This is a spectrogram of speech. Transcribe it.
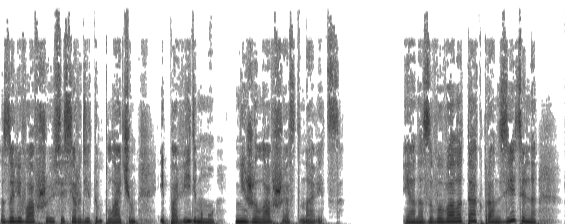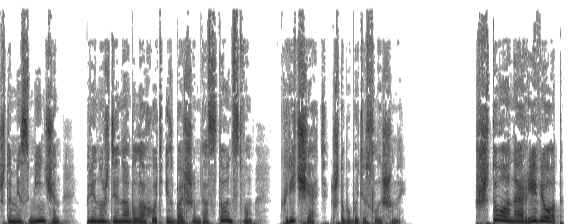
заливавшуюся сердитым плачем и, по-видимому, не желавшую остановиться. И она завывала так пронзительно, что мисс Минчин принуждена была хоть и с большим достоинством кричать, чтобы быть услышанной. «Что она ревет?»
